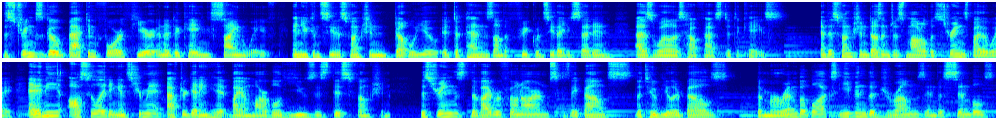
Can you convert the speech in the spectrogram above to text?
The strings go back and forth here in a decaying sine wave, and you can see this function W, it depends on the frequency that you set in, as well as how fast it decays. And this function doesn't just model the strings, by the way. Any oscillating instrument after getting hit by a marble uses this function. The strings, the vibraphone arms, because they bounce, the tubular bells, the marimba blocks, even the drums and the cymbals,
